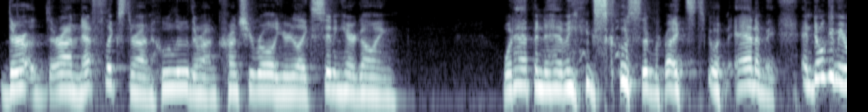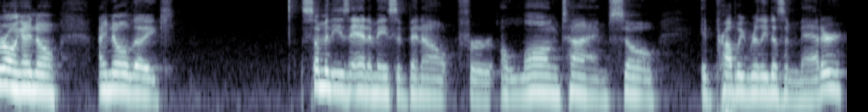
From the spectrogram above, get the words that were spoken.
they're they're on Netflix, they're on Hulu, they're on Crunchyroll. You're like sitting here going, what happened to having exclusive rights to an anime? And don't get me wrong, I know, I know, like some of these animes have been out for a long time, so it probably really doesn't matter.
